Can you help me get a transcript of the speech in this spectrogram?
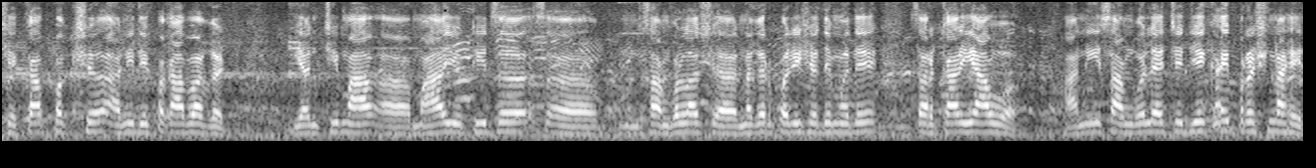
शेका पक्ष आणि दीपक आबा गट यांची महा महायुतीचं स- सांगोला श नगर परिषदेमध्ये सरकार यावं आणि सांगोल्याचे जे काही प्रश्न आहेत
